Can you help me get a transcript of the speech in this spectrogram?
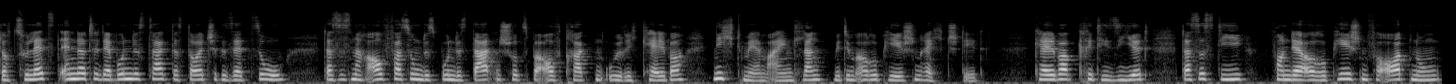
Doch zuletzt änderte der Bundestag das deutsche Gesetz so, dass es nach Auffassung des Bundesdatenschutzbeauftragten Ulrich Kelber nicht mehr im Einklang mit dem europäischen Recht steht. Kelber kritisiert, dass es die von der europäischen Verordnung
